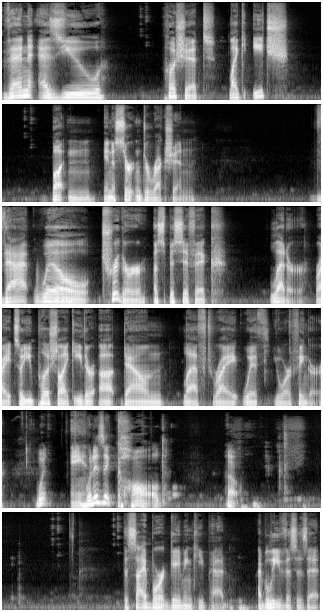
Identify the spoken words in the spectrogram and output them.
then as you push it, like each button in a certain direction, that will trigger a specific letter, right? So you push like either up, down, left, right with your finger. What? And What is it called? Oh, the Cyborg gaming keypad. I believe this is it.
